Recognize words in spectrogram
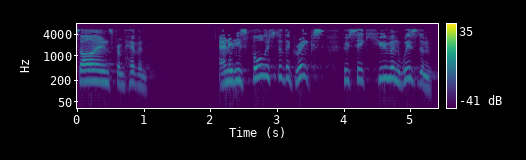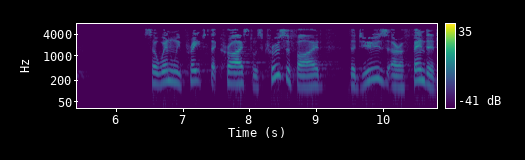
signs from heaven. And it is foolish to the Greeks who seek human wisdom. So when we preach that Christ was crucified, the Jews are offended,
